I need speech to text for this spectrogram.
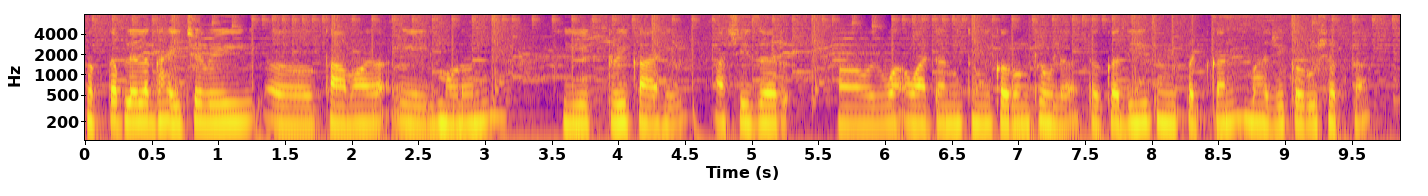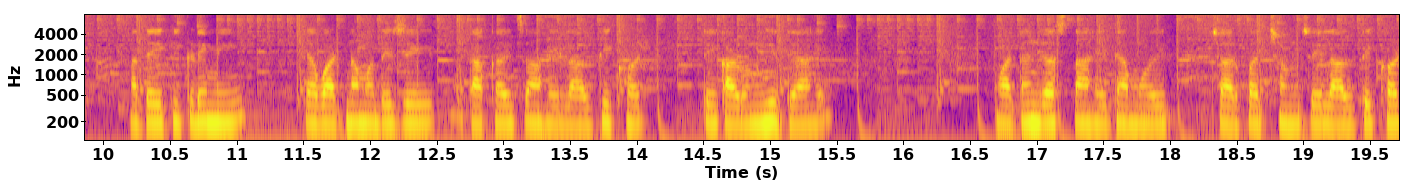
फक्त आपल्याला घाईच्या वेळी कामा येईल म्हणून ही एक ट्रिक आहे. अशी जर वा वाटण तुम्ही करून ठेवलं तर कधीही तुम्ही पटकन भाजी करू शकता. आता एकीकडे मी त्या वाटणामध्ये जे टाकायचं आहे लाल तिखट ते काढून घेते आहे. वाटण जास्त आहे त्यामुळे चार पाच चमचे लाल तिखट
